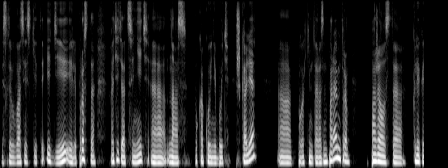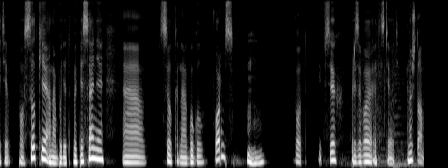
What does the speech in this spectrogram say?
если у вас есть какие-то идеи или просто хотите оценить а, нас по какой-нибудь шкале, а, по каким-то разным параметрам, пожалуйста, кликайте по ссылке, она будет в описании. Ссылка на Google Forms, Мгм. вот. И всех призываю это сделать. Ну что,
